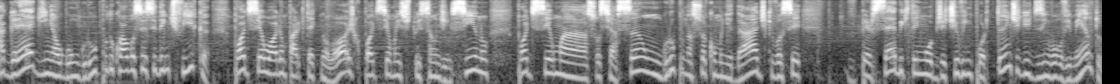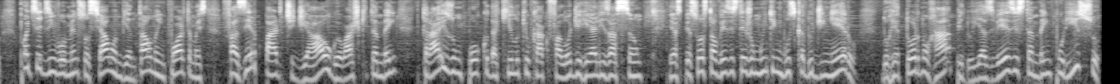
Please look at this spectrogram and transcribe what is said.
agregue em algum grupo do qual você se identifica. Pode ser o Orion Parque Tecnológico, pode ser uma instituição de ensino, pode ser uma associação, um grupo na sua comunidade que você percebe que tem um objetivo importante de desenvolvimento, pode ser desenvolvimento social, ambiental, não importa, mas fazer parte de algo, eu acho que também traz um pouco daquilo que o Caco falou de realização. E as pessoas talvez estejam muito em busca do dinheiro, do retorno rápido, e às vezes também por isso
